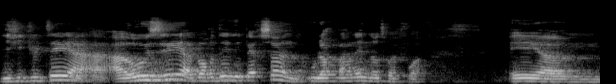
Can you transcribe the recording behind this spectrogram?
difficultés à, oser aborder des personnes ou leur parler de notre foi. Et euh,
